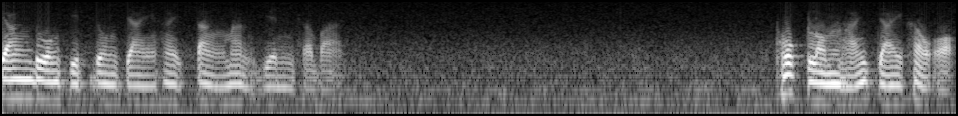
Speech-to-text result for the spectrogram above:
ยังดวงจิตดวงใจให้ตั้งมั่นเย็นสบาย ทุกลมหายใจเข้าออก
